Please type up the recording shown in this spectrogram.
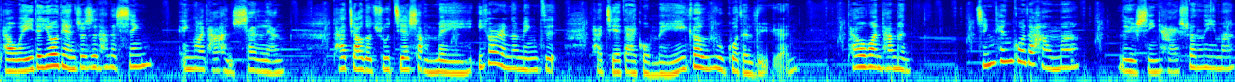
他唯一的优点就是他的心，因为他很善良。他叫得出街上每一个人的名字，他接待过每一个路过的旅人。他会问他们：“今天过得好吗？旅行还顺利吗？”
